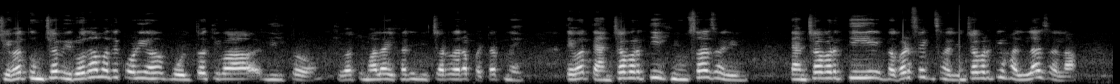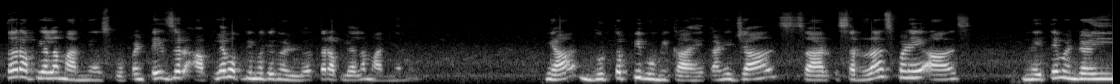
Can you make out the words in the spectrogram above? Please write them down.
जेव्हा तुमच्या विरोधामध्ये कोणी बोलतं किंवा लिहितं किंवा तुम्हाला एखादी विचारधारा पटत नाही तेव्हा त्यांच्यावरती हिंसा झाली त्यांच्यावरती दगडफेक झाली त्यांच्यावरती हल्ला झाला तर आपल्याला मान्य असतो. पण तेच जर आपल्या बाबतीमध्ये घडलं तर आपल्याला मान्य नाही. ह्या दुटप्पी भूमिका आहेत. आणि ज्या सार सर्रासपणे आज नेते मंडळी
